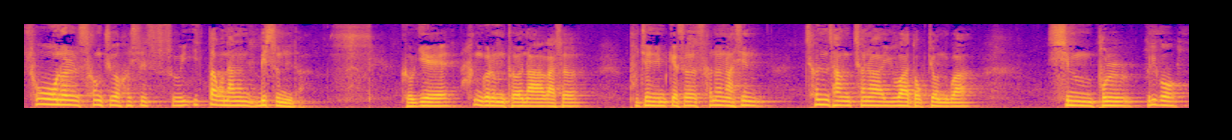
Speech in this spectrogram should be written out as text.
소원을 성취하실 수 있다고 나는 믿습니다. 거기에 한 걸음 더 나아가서 부처님께서 선언하신 천상천하 유화독존과 심불 그리고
